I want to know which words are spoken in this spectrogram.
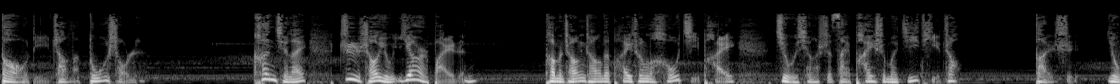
到底站了多少人。看起来至少有一二百人，他们长长的排成了好几排，就像是在拍什么集体照，但是又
